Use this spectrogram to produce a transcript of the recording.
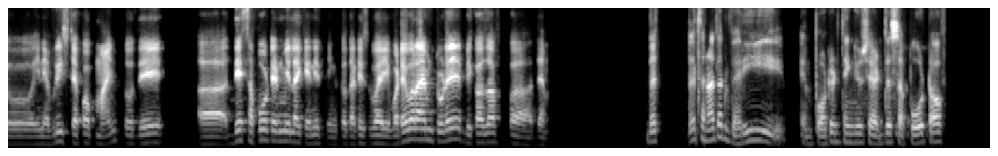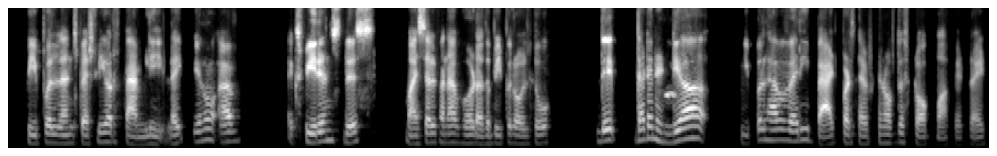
So in every step of mine, so they uh, they supported me like anything. So that is why whatever I am today because of uh, them. That that's another very important thing you said. The support of people and especially your family. Like you know, I've experienced this myself, and I've heard other people also. They that in India, people have a very bad perception of the stock market, right?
